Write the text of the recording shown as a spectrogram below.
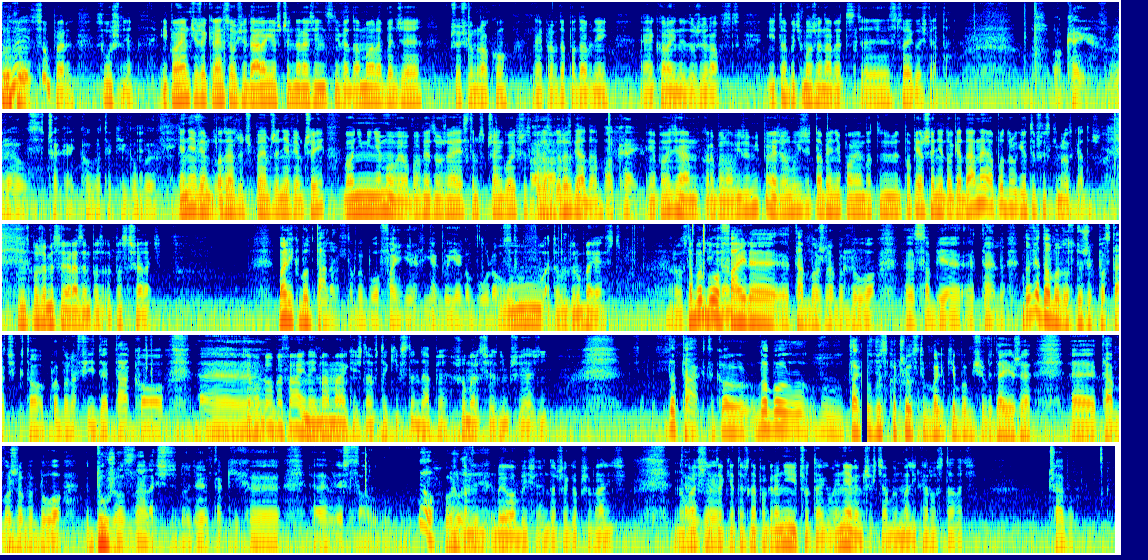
No i super, słusznie. I powiem Ci, że kręcą się dalej, jeszcze na razie nic nie wiadomo, ale będzie w przyszłym roku najprawdopodobniej e, kolejny duży roast. I to być może nawet z Twojego świata. Okej, Reus, czekaj, kogo takiego by... Ja nie wiem, od razu ci powiem, że nie wiem czyj, bo oni mi nie mówią, bo wiedzą, że ja jestem sprzęgło i wszystko roz, rozgadam. Okej, I ja powiedziałem Korbelowi, że mi powiedział. On mówi, że tobie nie powiem, bo ty po pierwsze niedogadane, a po drugie ty wszystkim rozgadasz. Więc możemy sobie razem po- postrzelać. Malik Montana, to by było fajnie, jakby jego był roast. Uuu, a to już grube jest. To by było fajne, tam można by było e, sobie e, ten, no wiadomo, no z dużych postaci kto, Quebo Fide, Taco, e, byłby fajny i mama jakieś tam wtyki w stand-upie. Schumers się z nim przyjaźni. no tak, tylko, no bo tak wyskoczyłem z tym Malikiem, bo mi się wydaje, że e, tam można by było dużo znaleźć, no nie, takich, e, e, wiesz co, No, No, różnych. byłoby się do czego przywalić. No Także- właśnie takie też na pograniczu, tak, bo nie wiem, czy chciałbym Malika roastować. Czemu?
